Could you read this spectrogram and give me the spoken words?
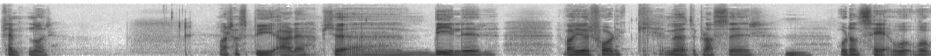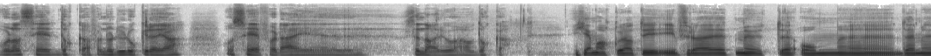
15 eh, år? Hva slags by er det? Kjø biler? Hva gjør folk? Møteplasser? Mm. Hvordan, ser, hvordan ser Dokka når du lukker øya og ser for deg eh, scenarioet av Dokka? Jeg kommer akkurat fra et møte om, eh, der vi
